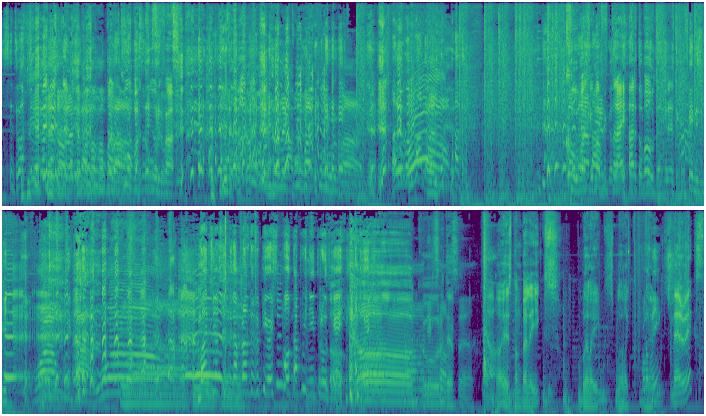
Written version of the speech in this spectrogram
Sytuacja. Kuba, kurwa. Ale Kuba, kurwa. Ale bo pada! Kuba chyba w tryhard to mode. wszedł. Finish me. Wow, Kuba, wow. Mandzio, czy ty naprawdę wypiłeś pota, później trutkę i O No, kurde. niechcący. No. O, jest pan Belix. Belix, Belix. Blix? Merix?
